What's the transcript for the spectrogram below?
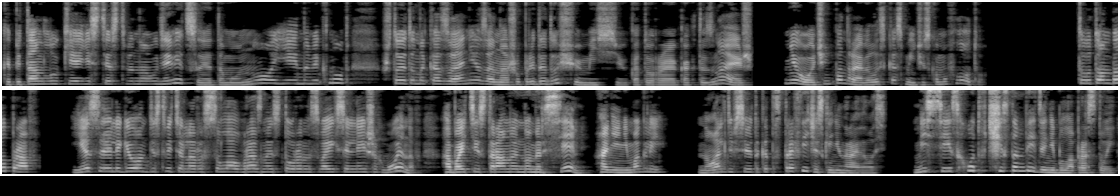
Капитан Лукия, естественно, удивится этому, но ей намекнут, что это наказание за нашу предыдущую миссию, которая, как ты знаешь, не очень понравилась космическому флоту. Тут он был прав. Если Легион действительно рассылал в разные стороны своих сильнейших воинов, обойти стороной номер семь они не могли. Но Альде все это катастрофически не нравилось. Миссия «Исход» в чистом виде не была простой,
